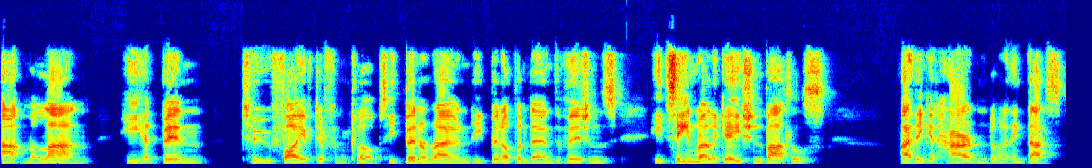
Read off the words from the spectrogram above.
at Milan. He had been to five different clubs. He'd been around, he'd been up and down divisions, he'd seen relegation battles. I think it hardened him. And I think that's,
